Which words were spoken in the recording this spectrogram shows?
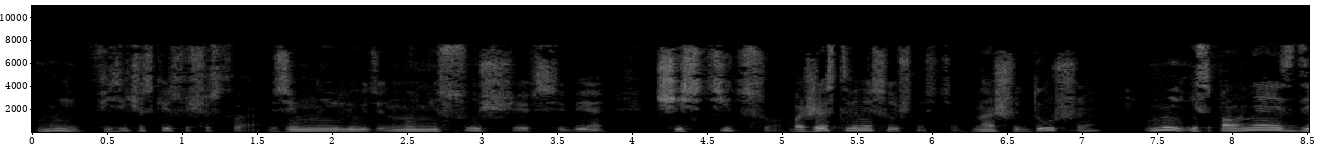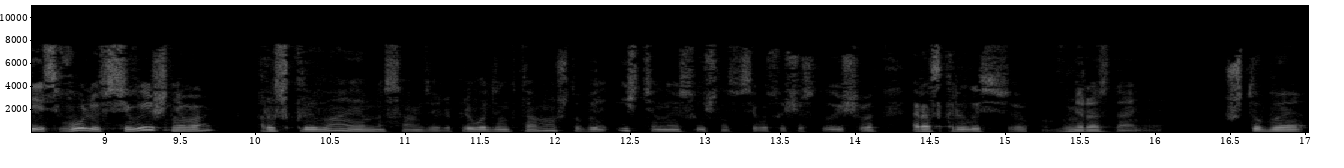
Мы физические существа, земные люди, но несущие в себе частицу божественной сущности. Наши души мы, исполняя здесь волю Всевышнего, раскрываем, на самом деле, приводим к тому, чтобы истинная сущность всего существующего раскрылась в мироздании. Чтобы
